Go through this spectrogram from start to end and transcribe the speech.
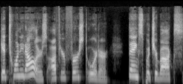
get $20 off your first order. Thanks, ButcherBox.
